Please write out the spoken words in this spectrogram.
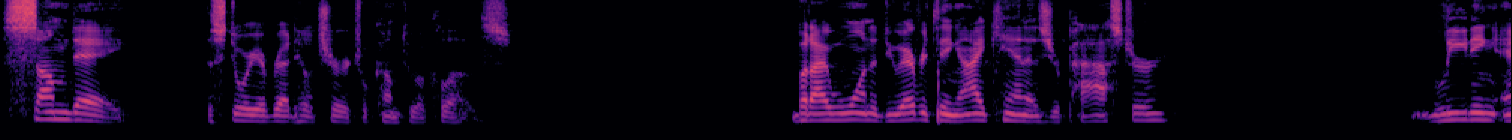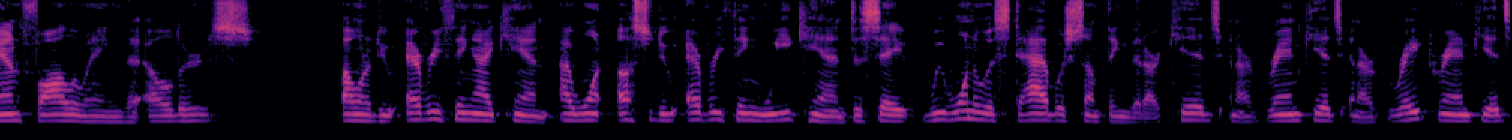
Someday, the story of Red Hill Church will come to a close. But I want to do everything I can as your pastor, leading and following the elders. I want to do everything I can. I want us to do everything we can to say we want to establish something that our kids and our grandkids and our great grandkids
